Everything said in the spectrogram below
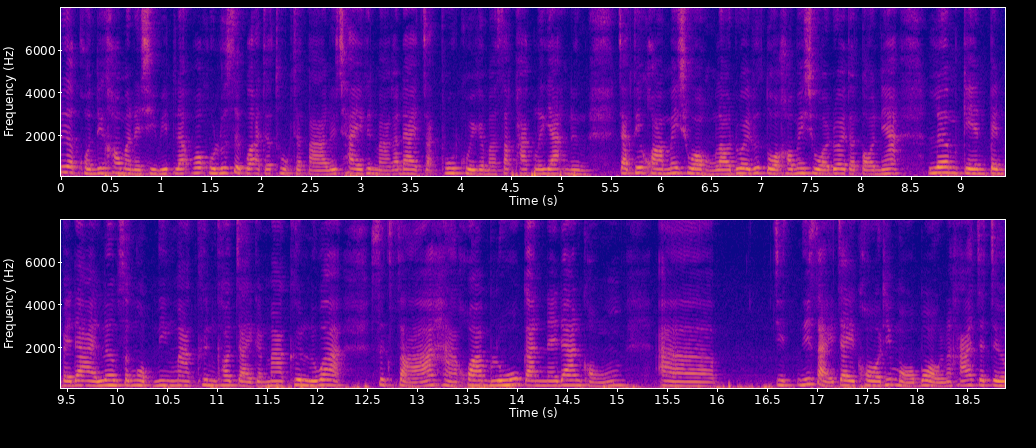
ลือกคนที่เข้ามาในชีวิต แล้วว่าคุณรู้สึกว่าอาจจะถูกชะตาหรือใช่ขึ้นมาก็ได้จากพูดคุยกันมาสักพักระยะหนึ่งจากที่ความไม่ชัวร์ของเราด้วยหรือตัวเขาไม่ชัวร์ด้วย แต่ตอนนี้เริ่มเกณฑ์เป็นไปได้ เริ่มสงบนิ่งมากขึ้นเข้าใจกันมากขึ้น หรือว่าศึกษาหาความรู้กันในด้านของ จิตนิสัยใจคอที่หมอบอกนะคะ จะเจอ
